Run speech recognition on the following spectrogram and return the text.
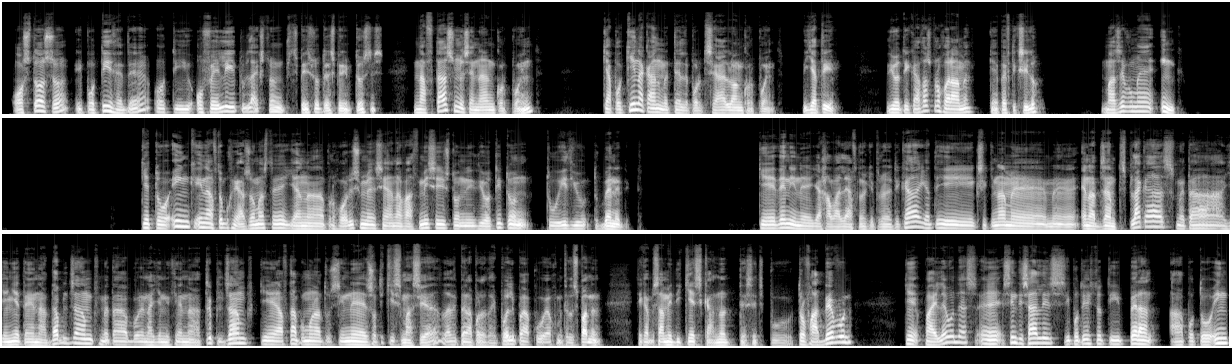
Ωστόσο, υποτίθεται ότι ωφελεί, τουλάχιστον στις περισσότερες περιπτώσεις, να φτάσουμε σε ένα anchor point και από εκεί να κάνουμε teleport σε άλλο anchor point. Γιατί; Διότι καθώς προχωράμε και πέφτει ξύλο, μαζεύουμε ink. Και το ink είναι αυτό που χρειαζόμαστε για να προχωρήσουμε σε αναβαθμίσεις των ιδιωτήτων του ίδιου του Benedict. Και δεν είναι για χαβαλέ αυτό και προαιρετικά γιατί ξεκινάμε με ένα jump της πλάκας, μετά γεννιέται ένα double jump, μετά μπορεί να γεννηθεί ένα triple jump και αυτά που μόνα τους είναι ζωτική σημασία, δηλαδή πέρα από όλα τα υπόλοιπα που έχουμε τέλος πάντων και κάποιες αμυντικές ικανότητες έτσι, που τροφαντεύουν και πάει λέγοντας. Ε, συν της άλλης υποτίθεται ότι πέραν από το ink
